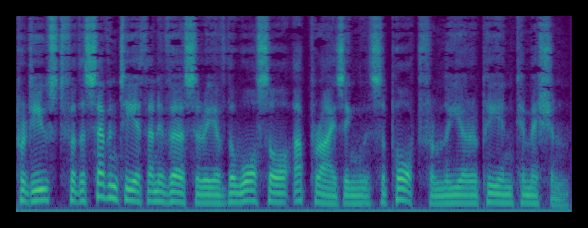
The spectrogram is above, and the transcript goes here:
produced for the 70th anniversary of the Warsaw Uprising with support from the European Commission.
